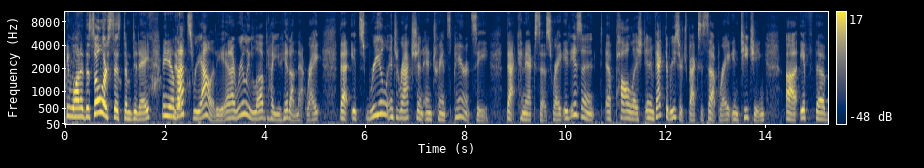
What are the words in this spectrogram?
they wanted the solar system today. I mean, you know, yep. that's reality. And I really loved how you hit on that, right? That it's real interaction and transparency that connects us, right? It isn't a polished, and in fact, the research backs us up, right? In teaching teaching, uh, if the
